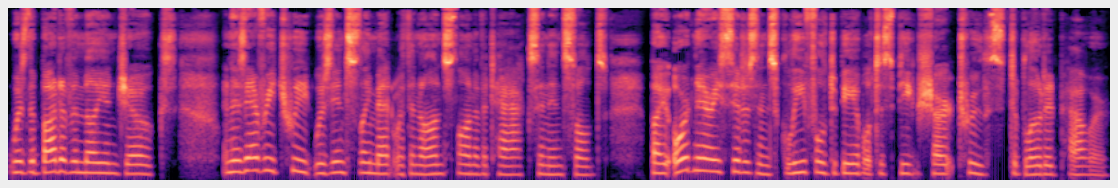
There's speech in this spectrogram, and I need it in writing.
was the butt of a million jokes, and his every tweet was instantly met with an onslaught of attacks and insults by ordinary citizens gleeful to be able to speak sharp truths to bloated power.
